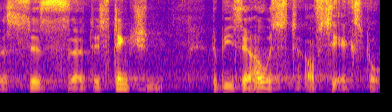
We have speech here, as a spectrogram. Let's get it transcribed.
this uh, distinction to be the host of the Expo.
